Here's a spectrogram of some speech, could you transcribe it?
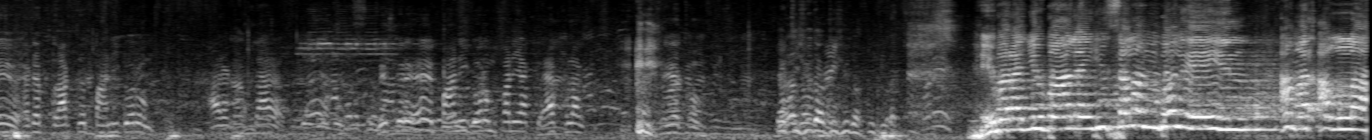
এই একটা ফ্লাক্সে পানি গরম আর তার বেশ করে পানি গরম পানি এক ফ্লাক্স এবার আইয়ুব আলাইহিস সালাম বলেন আমার আল্লাহ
